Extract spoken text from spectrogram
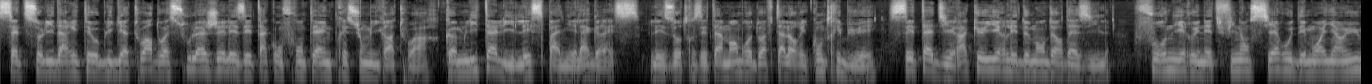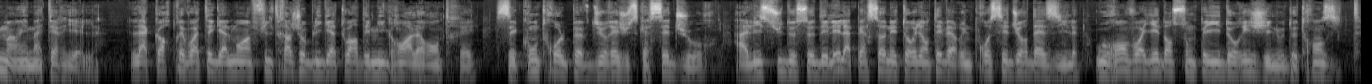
Cette solidarité obligatoire doit soulager les États confrontés à une pression migratoire, comme l'Italie, l'Espagne et la Grèce. Les autres États membres doivent alors y contribuer, c'est-à-dire accueillir les demandeurs d'asile, fournir une aide financière ou des moyens humains et matériels. L'accord prévoit également un filtrage obligatoire des migrants à leur entrée. Ces contrôles peuvent durer jusqu'à 7 jours. À l'issue de ce délai, la personne est orientée vers une procédure d'asile ou renvoyée dans son pays d'origine ou de transit.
